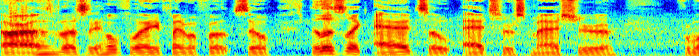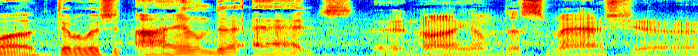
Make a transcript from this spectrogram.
Alright, I was about to say, hopefully I ain't fighting myself. It looks like Ads, so Ads or Smasher from uh, Demolition. I am the Ads, and I am the Smasher.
